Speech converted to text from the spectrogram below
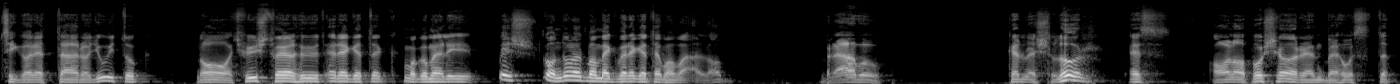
cigarettára gyújtok, nagy füstfelhőt eregetek magam elé, és gondolatban megveregetem a vállam. Bravo! Kedves Lor, ez alaposan rendbe hozta.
